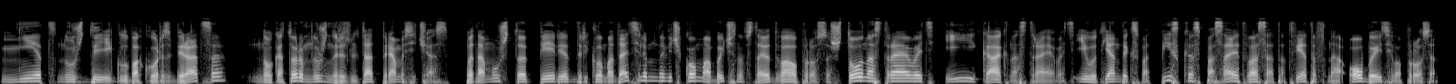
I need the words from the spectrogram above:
нет нужды глубоко разбираться но которым нужен результат прямо сейчас. Потому что перед рекламодателем-новичком обычно встает два вопроса. Что настраивать и как настраивать. И вот Яндекс Подписка спасает вас от ответов на оба эти вопроса.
